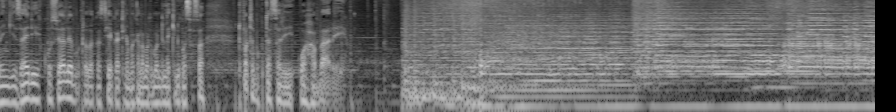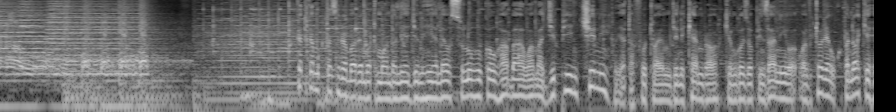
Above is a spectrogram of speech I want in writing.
Mengi zaidi kuhusu yale tutaweza kusikia katika makala matumaini, lakini kwa sasa tupate muktasari wa habari. Katika muktasari wa habari ambao tumeandalia jioni hii ya leo, suluhu kwa uhaba wa majipi nchini yatafutwa mjini Canberra. Kiongozi wa upinzani wa Victoria kwa upande wake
